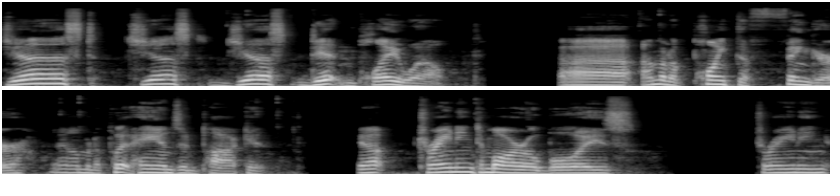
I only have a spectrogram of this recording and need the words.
Just, just, just didn't play well. Uh, I'm gonna point the finger. I'm gonna put hands in pocket. Yep, training tomorrow, boys. Training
